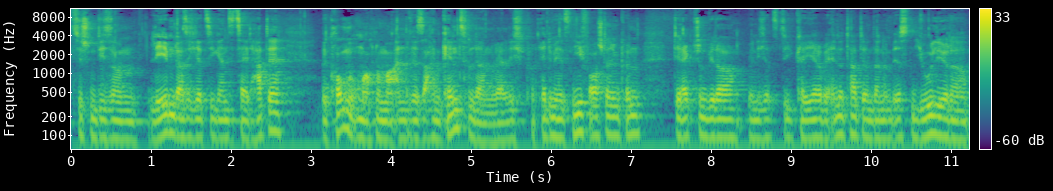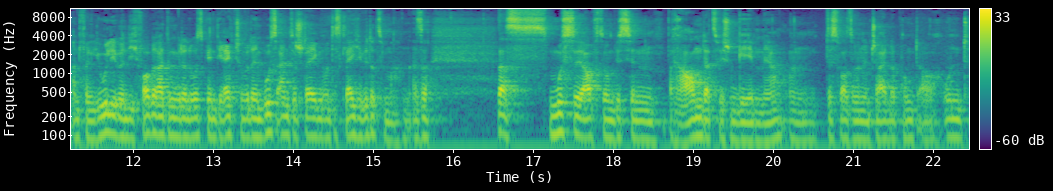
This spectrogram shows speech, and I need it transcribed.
zwischen diesem Leben, das ich jetzt die ganze Zeit hatte, bekomme, um auch nochmal andere Sachen kennenzulernen, weil ich hätte mir jetzt nie vorstellen können, direkt schon wieder, wenn ich jetzt die Karriere beendet hatte und dann am 1. Juli oder Anfang Juli, wenn die Vorbereitungen wieder losgehen, direkt schon wieder in den Bus einzusteigen und das Gleiche wieder zu machen. Also das musste auch so ein bisschen Raum dazwischen geben, ja. Und das war so ein entscheidender Punkt auch. Und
